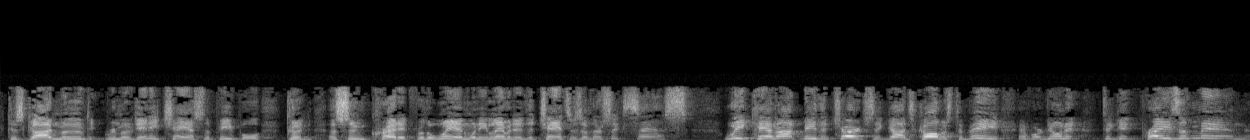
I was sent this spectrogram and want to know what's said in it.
Because God moved, removed any chance the people could assume credit for the win when He limited the chances of their success. We cannot be the church that God's called us to be if we're doing it to get praise of men.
